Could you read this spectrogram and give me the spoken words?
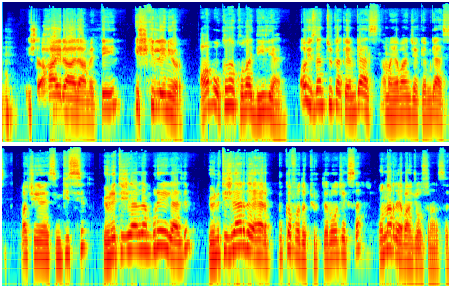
İşte hayra alamet değil. İşkilleniyorum. Abi o kadar kolay değil yani. O yüzden Türk hakem gelsin ama yabancı hakem gelsin. Maçı yönetsin gitsin. Yöneticilerden buraya geldim. Yöneticiler de eğer bu kafada Türkler olacaksa onlar da yabancı olsun anasını.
